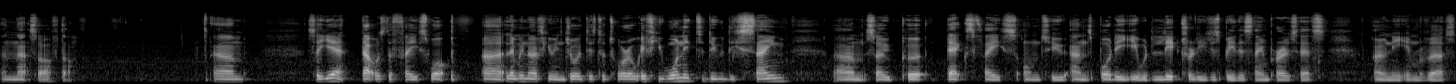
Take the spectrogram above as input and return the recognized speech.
and that's after. Um, so yeah, that was the face swap. Uh, let me know if you enjoyed this tutorial. If you wanted to do the same, um, so put Dec's face onto Ant's body, it would literally just be the same process only in reverse.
